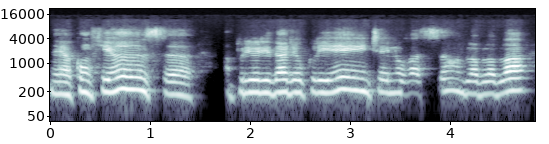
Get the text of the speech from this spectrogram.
né? A confiança, a prioridade ao cliente, a inovação, blá blá blá.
